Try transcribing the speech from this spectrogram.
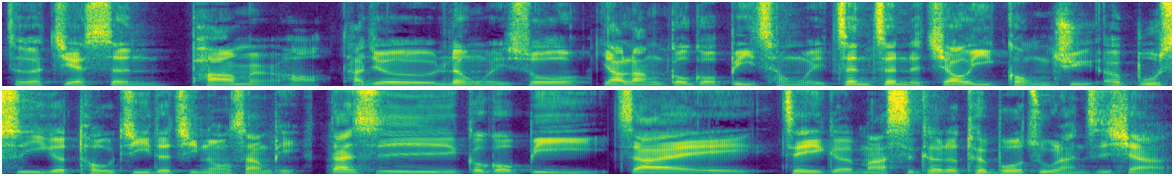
这个杰森 Palmer 哈，他就认为说，要让狗狗币成为真正的交易工具，而不是一个投机的金融商品。但是狗狗币在这一个马斯克的推波助澜之下，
